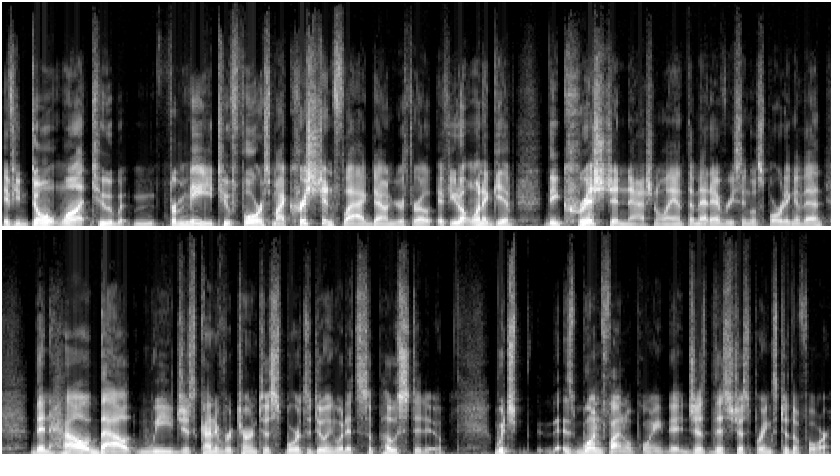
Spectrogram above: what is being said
If you don't want to, for me to force my Christian flag down your throat, if you don't want to give the Christian national anthem at every single sporting event, then how about we just kind of return to sports doing what it's supposed to do? Which is one final point. It just this just brings to the fore.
